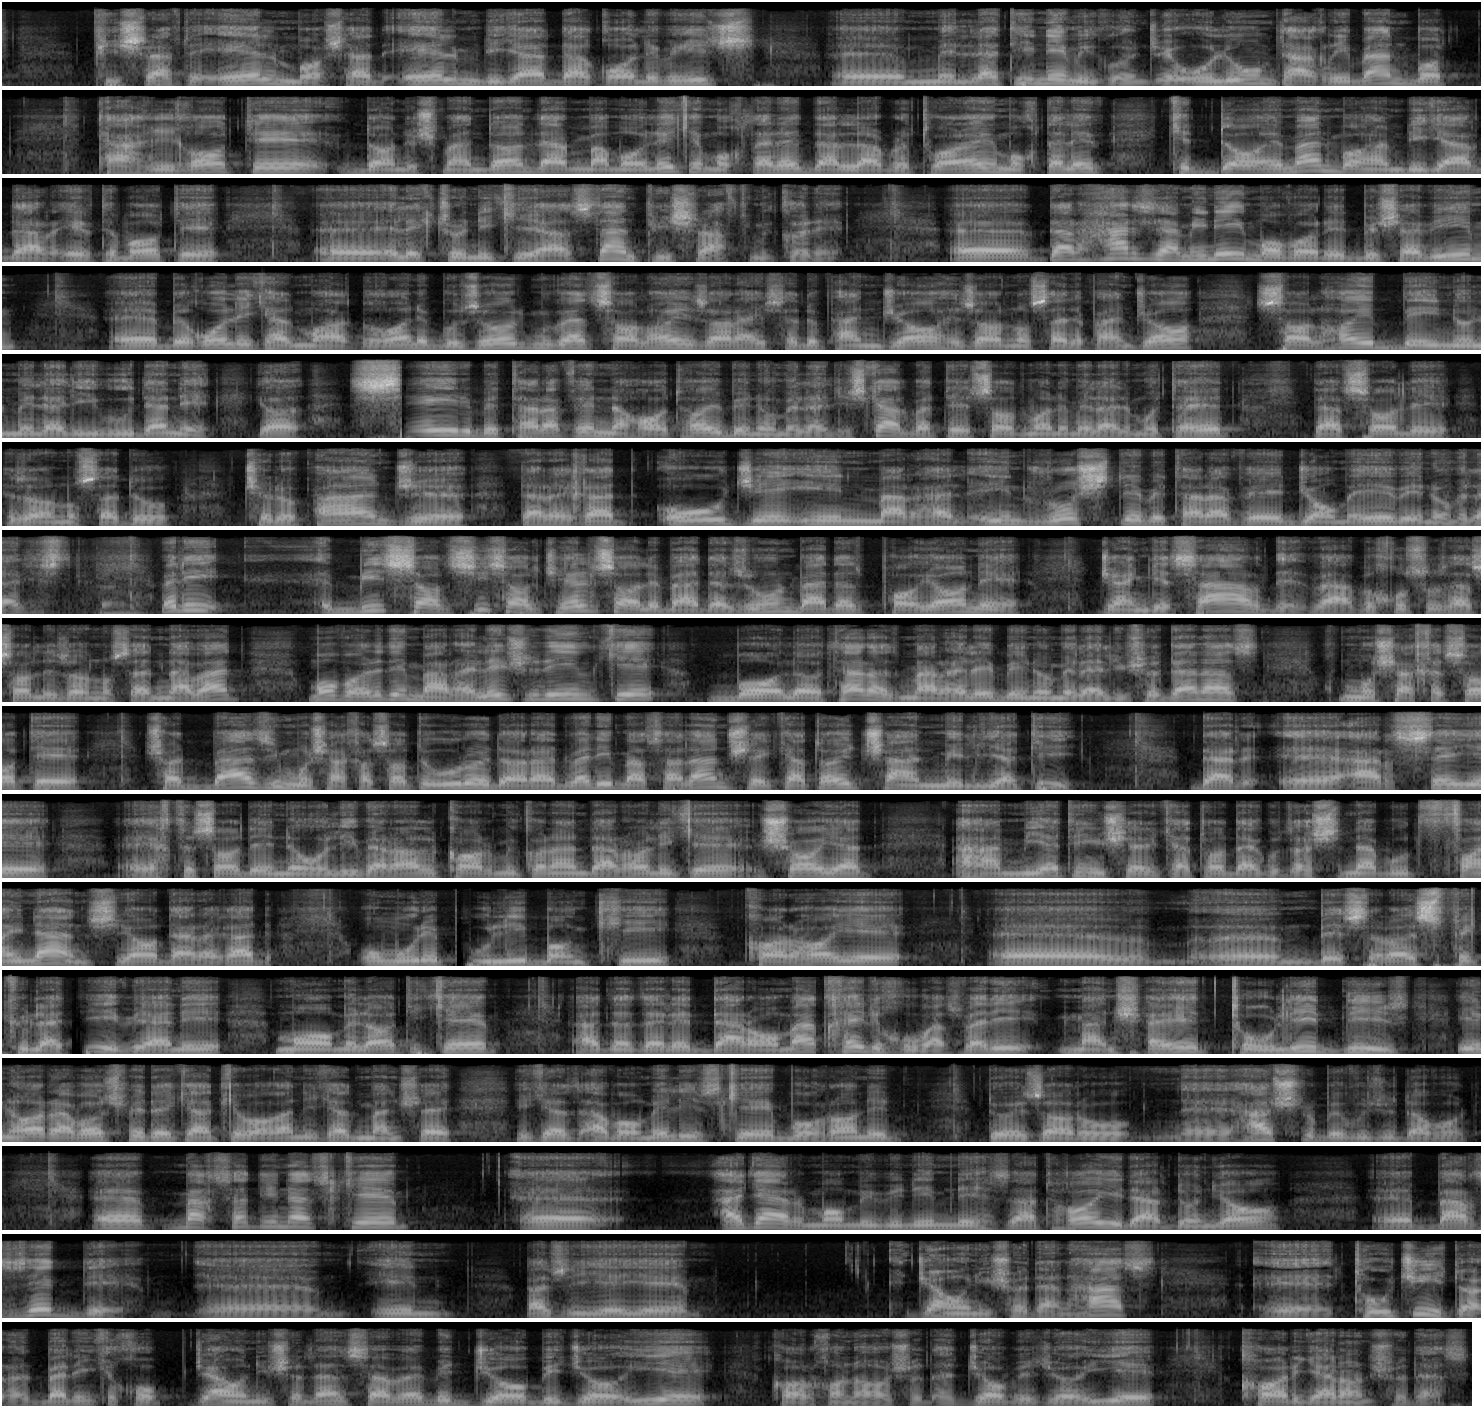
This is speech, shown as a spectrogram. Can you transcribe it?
پیشرفت علم باشد علم دیگر در قالب هیچ ملتی نمی گنجه. علوم تقریبا با تحقیقات دانشمندان در ممالک مختلف در لابراتوارهای مختلف که دائما با همدیگر در ارتباط الکترونیکی هستند پیشرفت می‌کنه. در هر زمینه ما وارد بشویم به قول یکی از محققان بزرگ می‌گوید سالهای 1850 1950 سالهای بین المللی بودنه یا سیر به طرف نهادهای بین المللی که البته سازمان ملل متحد در سال 1945 در حقیقت اوج این مرحله این رشد به طرف جامعه بین المللی است بله. ولی 20 سال 30 سال 40 سال بعد از اون بعد از پایان جنگ سرد و به خصوص از سال 1990 ما وارد مرحله شدیم که بالاتر از مرحله بین المللی شدن است. مشخصات شاید بعضی مشخصات او رو دارد ولی مثلا شرکت های چند ملیتی در عرصه اقتصاد نئولیبرال کار می‌کنن در حالی که شاید اهمیت این شرکت ها در گذشته نبود. finance یا در حقیقت امور پولی بانکی کارهای به اصطلاح speculative یعنی معاملاتی که از نظر درآمد خیلی خوب است ولی منشأ تولید نیست. اینها رواج پیدا کرد که واقعا یکی از منشأ یکی از عواملی است که بحران 2008 رو به وجود آورد. مقصد این است که اگر ما می‌بینیم نهزت هایی در دنیا بر ضد این قضیه جهانی شدن هست توجیه دارد. برای اینکه خب جهانی شدن سبب جابجایی کارخانه ها شده جابجایی کارگران شده است.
